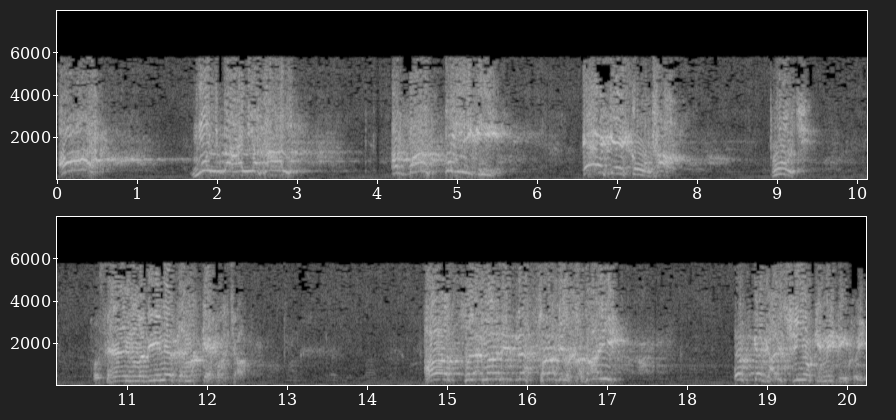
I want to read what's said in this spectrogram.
اور ملتا المسال عباس کمری کی ایک ایک کو اٹھا پوچھ حسین مدینے سے مکے پہنچا اور سلیمان ابن سورج الخزائی اس کے گھر شیوں کی میٹنگ ہوئی۔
